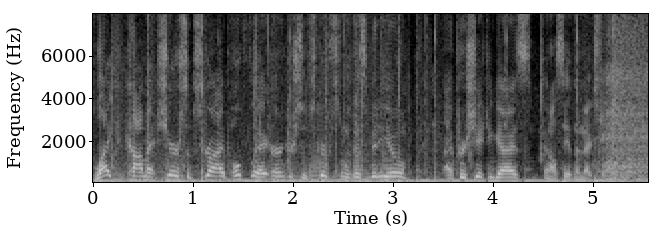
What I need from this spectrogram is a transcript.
like, comment, share, subscribe. Hopefully I earned your subscription with this video. I appreciate you guys, and I'll see you in the next one.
